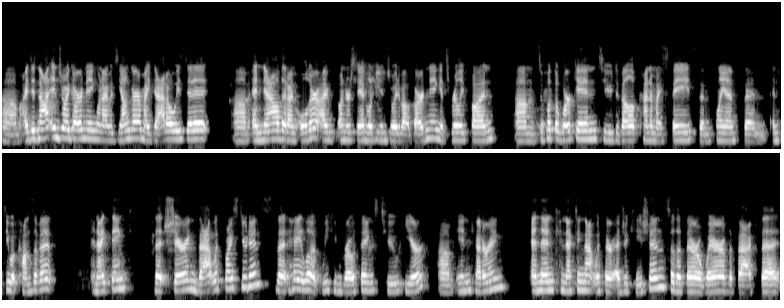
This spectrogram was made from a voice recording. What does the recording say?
Um, I did not enjoy gardening when I was younger. My dad always did it. Um, and now that I'm older, I understand what he enjoyed about gardening. It's really fun um, to put the work in to develop kind of my space and plants and, and see what comes of it. And I think that sharing that with my students that, hey, look, we can grow things too here um, in Kettering and then connecting that with their education so that they're aware of the fact that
